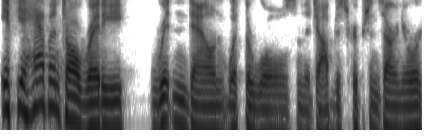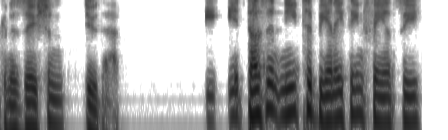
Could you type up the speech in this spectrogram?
If you haven't already written down what the roles and the job descriptions are in your organization, do that. It doesn't need to be anything fancy.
